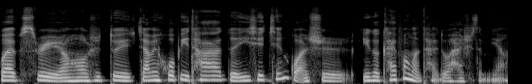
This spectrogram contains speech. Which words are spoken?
Web Three，然后是对加密货币，它的一些监管是一个开放的态度，还是怎么样？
